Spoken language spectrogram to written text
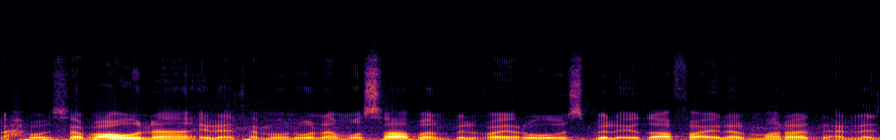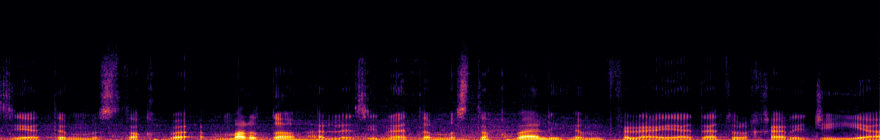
نحو سبعون إلى ثمانون مصابا بالفيروس بالإضافة إلى المرض الذي يتم استقبال مرضى الذين يتم استقبالهم في العيادات الخارجية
